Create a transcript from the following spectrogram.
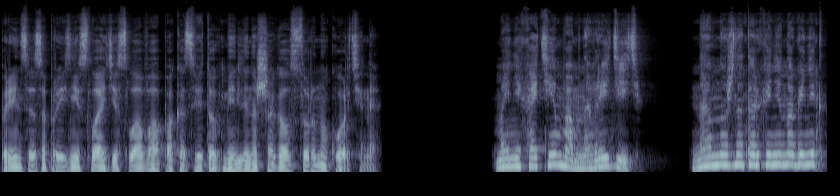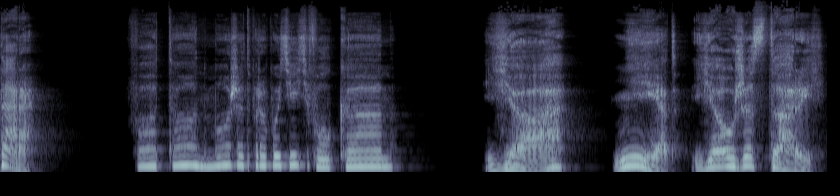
Принцесса произнесла эти слова, пока цветок медленно шагал в сторону Кортины. Мы не хотим вам навредить. Нам нужно только немного нектара. Вот он может пробудить вулкан. Я? Нет, я уже старый.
